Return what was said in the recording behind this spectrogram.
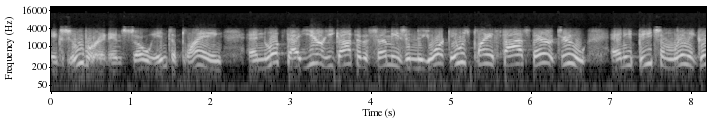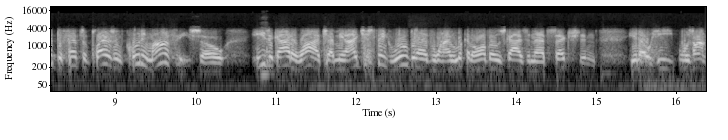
exuberant and so into playing. And look, that year he got to the semis in New York, it was playing fast there too, and he beat some really good defensive players, including Monfils. So he's a guy to watch. I mean, I just think Rublev, when I look at all those guys in that section, you know, he was on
